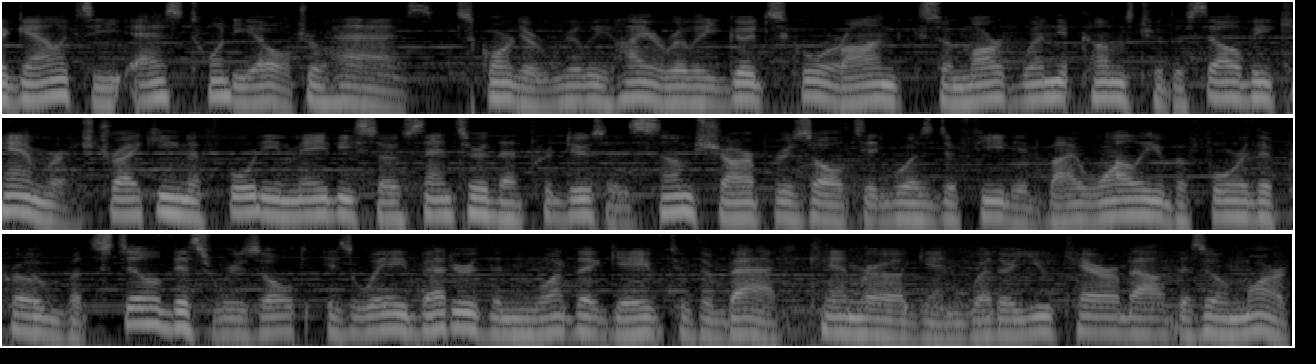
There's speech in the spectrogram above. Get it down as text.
The Galaxy S20 Ultra has scored a really high really good score on DxOMark when it comes to the selfie camera striking a 40 maybe so sensor that produces some sharp results. It was defeated by Huawei P40 Pro but still this result is way better than what they gave to the back camera. Again whether you care about the DxOMark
